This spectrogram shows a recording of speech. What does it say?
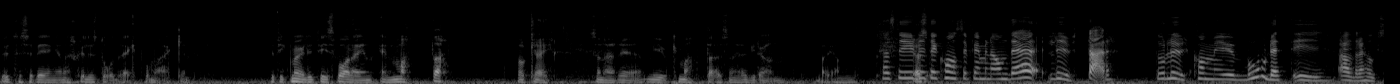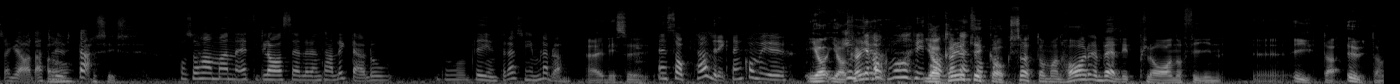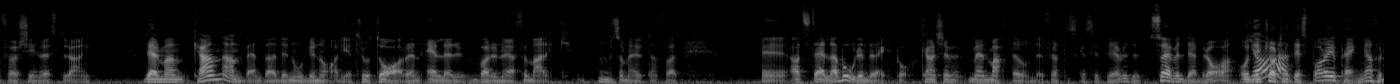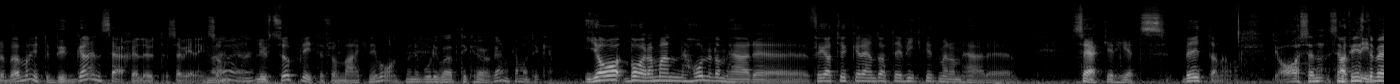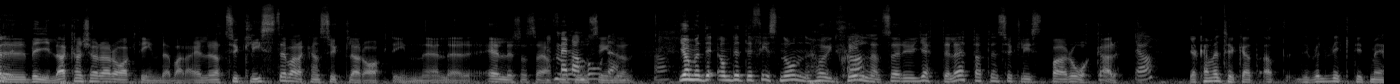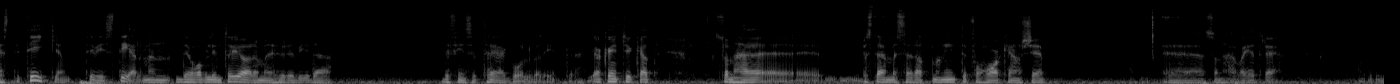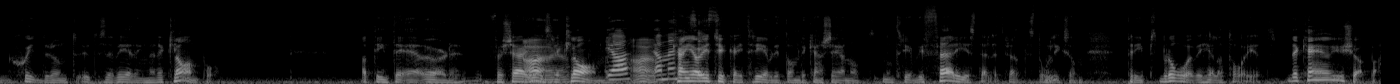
uteserveringarna skulle stå direkt på marken. Det fick möjligtvis vara en, en matta, Okej. sån här eh, mjuk matta, sån här grön variant. Fast det är ju Jag- lite konstigt, för jag menar om det lutar, då lut kommer ju bordet i allra högsta grad att luta. precis. Och så har man ett glas eller en tallrik där, då, då blir ju inte det så himla bra. Nej, det är så... En sopptallrik, den kommer ju jag, jag inte kan vara ju, kvar i Jag kan ju tallriken, tycka soppan. också att om man har en väldigt plan och fin eh, yta utanför sin restaurang där man kan använda den ordinarie trottoaren eller vad det nu är för mark Mm. som är utanför. Eh, att ställa borden direkt på, kanske med en matta under för att det ska se trevligt ut, så är väl det bra. Och det är Ja. klart att det sparar ju pengar för då behöver man ju inte bygga en särskild uteservering som Nej, nej, nej. lyfts upp lite från marknivån. Men det borde vara upp till krögaren kan man tycka. Ja, bara man håller de här... eh, För jag tycker ändå att det är viktigt med de här eh, säkerhetsbitarna. Va? Ja, sen, sen att finns det inte väl... bilar kan köra rakt in där bara. Eller att cyklister bara kan cykla rakt in. Eller, eller så att säga Mellan borden. Ja. Ja, men det, om det inte finns någon höjdskillnad så är det ju jättelätt att en cyklist bara råkar. Ja. Jag kan väl tycka att, att det är väl viktigt med estetiken till viss del, men det har väl inte att göra med huruvida det finns ett trägolv eller inte. Jag kan ju tycka att som här eh, bestämmelser att man inte får ha kanske eh, sån här, vad heter det, skydd runt uteservering med reklam på. Att det inte är ölförsäljarens Ja, ja, ja. reklam. Ja, Ja, ja. ja, men kan jag ju tycka är trevligt om det kanske är något, någon trevlig färg istället för att det står Mm. liksom Pripps blå över hela torget. Det kan jag ju köpa.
